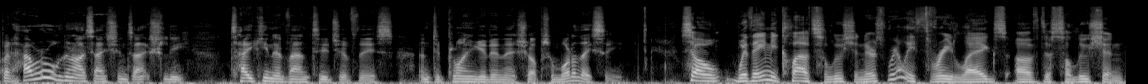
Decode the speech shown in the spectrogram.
But how are organisations actually taking advantage of this and deploying it in their shops, and what are they seeing? So with AMI Cloud Solution, there's really three legs of the solution.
